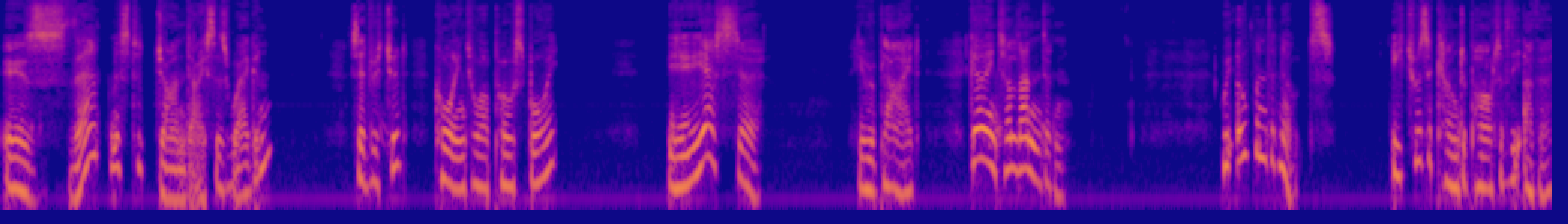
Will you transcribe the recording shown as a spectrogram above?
"Is that Mr. Jarndyce's waggon?" said Richard, calling to our post-boy. "Yes, sir," he replied. "Going to London." We opened the notes. Each was a counterpart of the other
